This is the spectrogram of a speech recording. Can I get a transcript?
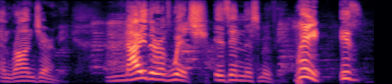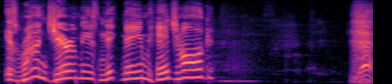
and Ron Jeremy. Neither of which is in this movie. Wait, is is Ron Jeremy's nickname Hedgehog? Yeah.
